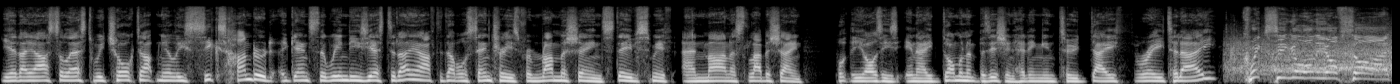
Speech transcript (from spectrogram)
Yeah, they are, Celeste. We chalked up nearly 600 against the Windies yesterday after double centuries from Run Machine, Steve Smith, and Marnus Labuschagne put the Aussies in a dominant position heading into day three today. Quick single on the offside.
